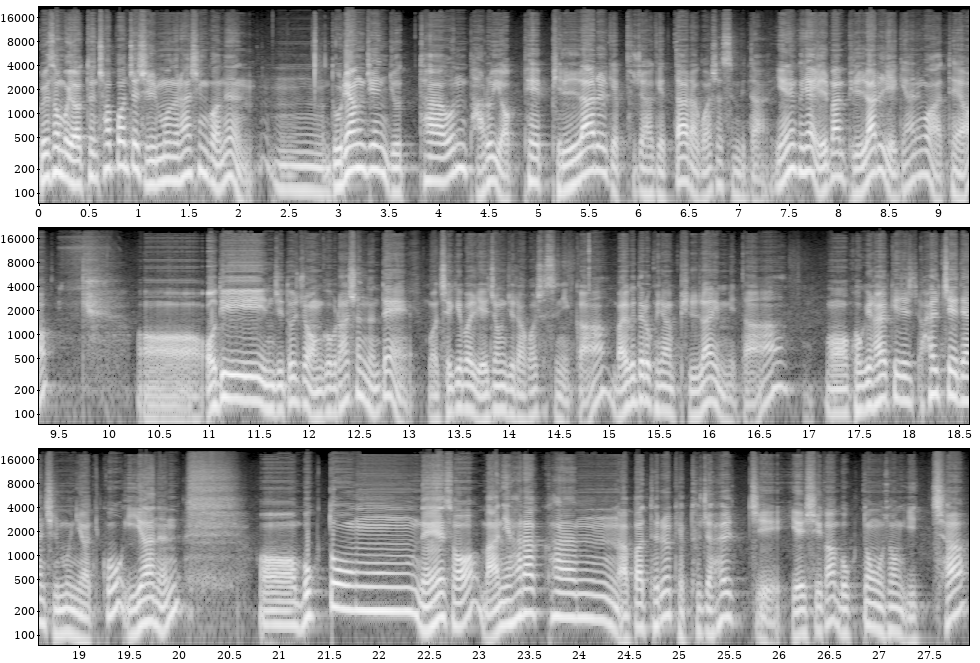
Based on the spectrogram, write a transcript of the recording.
그래서 뭐 여튼 첫 번째 질문을 하신 거는 음, 노량진 뉴타운 바로 옆에 빌라를 개투자하겠다라고 하셨습니다. 얘는 그냥 일반 빌라를 얘기하는 것 같아요. 어, 어디인지도 좀 언급을 하셨는데 뭐 재개발 예정지라고 하셨으니까 말 그대로 그냥 빌라입니다. 어, 거기를 할지, 할지에 대한 질문이었고 이하는 어, 목동 내에서 많이 하락한 아파트를 갭 투자할지 예시가 목동 우성 2차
